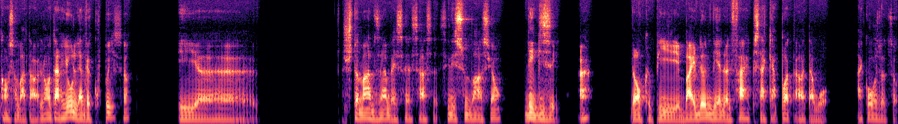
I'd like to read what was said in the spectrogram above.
consommateur. L'Ontario l'avait coupé, ça. Et euh, justement en disant, ben, c'est des subventions déguisées. Hein? Donc, puis Biden vient de le faire, puis ça capote à Ottawa à cause de ça.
